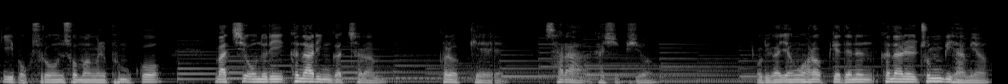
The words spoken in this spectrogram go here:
이 복스러운 소망을 품고 마치 오늘이 그날인 것처럼 그렇게 살아가십시오. 우리가 영화롭게 되는 그날을 준비하며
